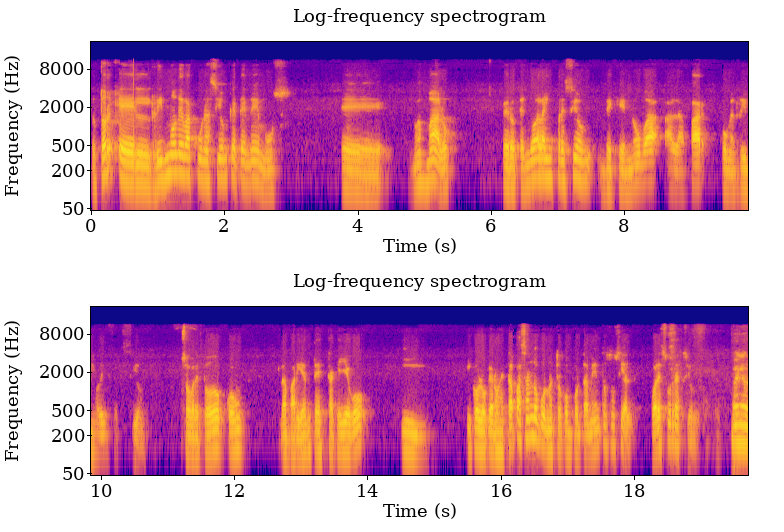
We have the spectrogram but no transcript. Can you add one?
Doctor, el ritmo de vacunación que tenemos eh, no es malo, pero tengo la impresión de que no va a la par con el ritmo de infección sobre todo con la variante esta que llegó y, con lo que nos está pasando por nuestro comportamiento social. ¿Cuál es su reacción? Bueno,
